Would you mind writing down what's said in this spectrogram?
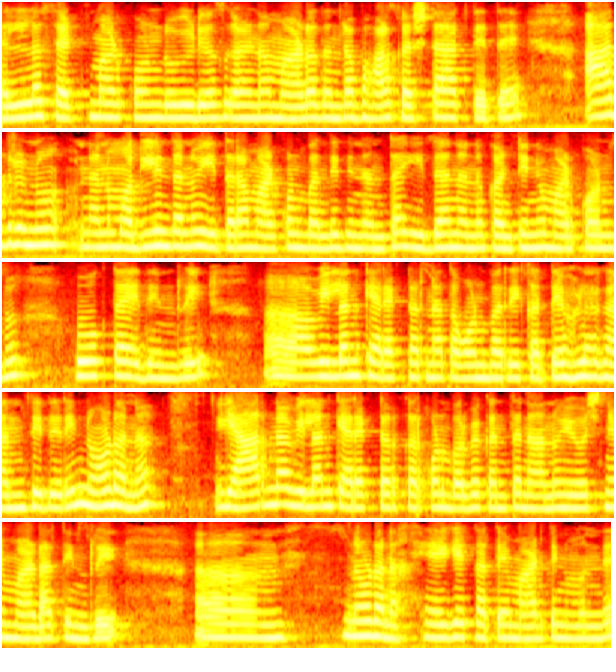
ಎಲ್ಲ ಸೆಟ್ ಮಾಡಿಕೊಂಡು ವೀಡಿಯೋಸ್ಗಳನ್ನ ಮಾಡೋದಂದ್ರೆ ಭಾಳ ಕಷ್ಟ ಆಗ್ತೈತೆ. ಆದ್ರೂ ನಾನು ಮೊದಲಿಂದನೂ ಈ ಥರ ಮಾಡ್ಕೊಂಡು ಬಂದಿದ್ದೀನಂತ ಇದ ನಾನು ಕಂಟಿನ್ಯೂ ಮಾಡಿಕೊಂಡು ಹೋಗ್ತಾ ಇದ್ದೀನಿ ರೀ. ವಿಲನ್ ಕ್ಯಾರೆಕ್ಟರ್ನ ತೊಗೊಂಡು ಬರ್ರಿ, ಕತೆ ಒಳಗೆ ಅಂತಿದ್ದೀರಿ ನೋಡೋಣ ಯಾರನ್ನ ವಿಲನ್ ಕ್ಯಾರೆಕ್ಟರ್ ಕರ್ಕೊಂಡು ಬರ್ಬೇಕಂತ ನಾನು ಯೋಚನೆ ಮಾಡತ್ತೀನಿ ರೀ. ನೋಡೋಣ, ಹೇಗೆ ಕತೆ ಮಾಡ್ತೀನಿ ಮುಂದೆ.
